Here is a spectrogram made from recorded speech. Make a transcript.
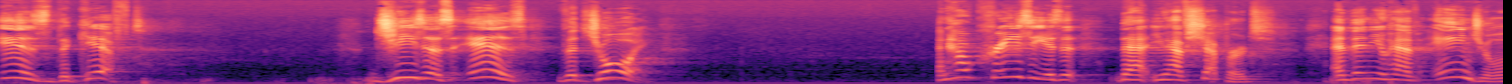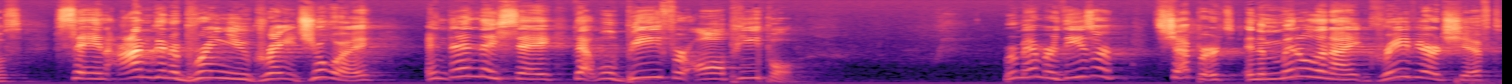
is the gift. Jesus is the joy. And how crazy is it that you have shepherds and then you have angels saying, I'm going to bring you great joy. And then they say that will be for all people. Remember, these are shepherds in the middle of the night, graveyard shift,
